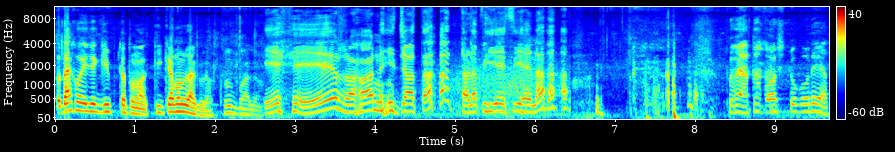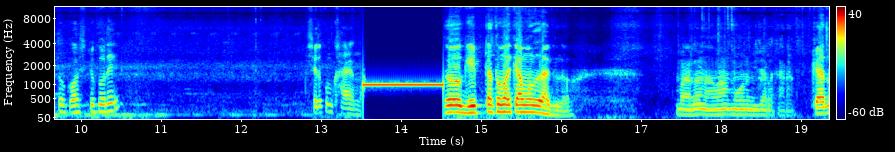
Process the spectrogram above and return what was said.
তো দেখো এই যে গিফটটা তোমার কি কেমন লাগলো খুব ভালো ए रहा नहीं जाता तड़प ही ऐसी है ना তো এত কষ্ট করে এত কষ্ট করে সেরকম খায় না। তো গিফটটা তোমার কেমন লাগল? ভালো না আমার মন বিশাল খারাপ। কেন?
